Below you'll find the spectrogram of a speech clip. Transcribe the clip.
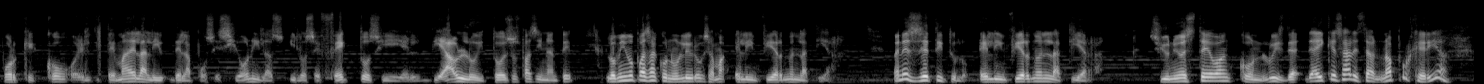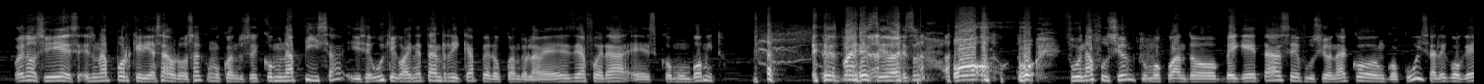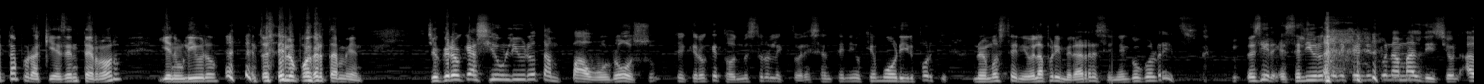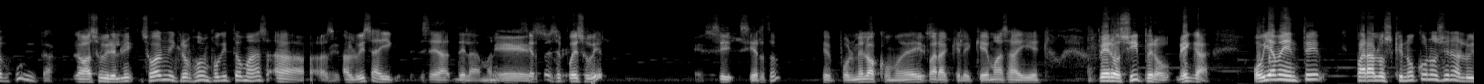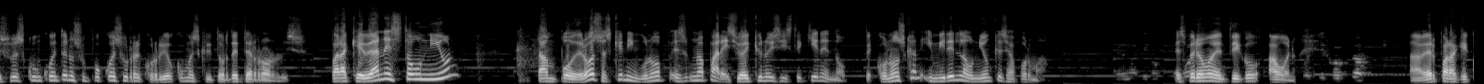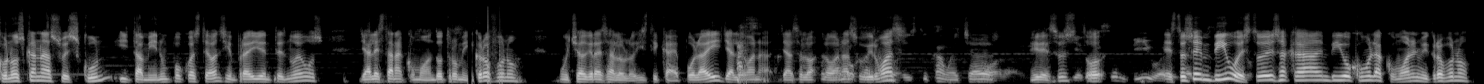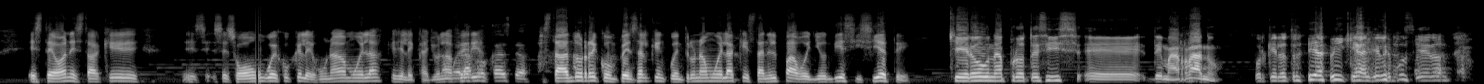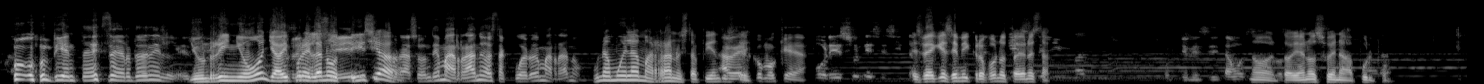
Porque el tema de la, de la posesión y, las, y los efectos y el diablo y todo eso es fascinante. Lo mismo pasa con un libro que se llama El infierno en la tierra Ven ese título, El infierno en la tierra. Se unió Esteban con Luis. ¿De, ahí que sale, Esteban? Una porquería. Bueno, sí, es, es, una porquería sabrosa, como cuando usted come una pizza y dice, uy, qué vaina tan rica, pero cuando la ve desde afuera es como un vómito. es parecido a eso. O, fue una fusión, como cuando Vegeta se fusiona con Goku y sale Gogeta, pero aquí es en terror y en un libro. Entonces lo puedo ver también. Yo creo que ha sido un libro tan pavoroso que creo que todos nuestros lectores se han tenido que morir porque no hemos tenido la primera reseña en Google Reads. Es decir, este libro tiene que venir con una maldición adjunta. Lo va a subir el, suba el micrófono un poquito más a, a, Luis ahí, de la manera, ¿cierto? ¿Se puede subir? Sí, ¿cierto? Que Paul me lo acomode ahí para que le quede más ahí. Pero sí, pero venga, obviamente, para los que no conocen a Luis Suescún, cuéntenos un poco de su recorrido como escritor de terror, Luis. Para que vean esta unión tan poderosa. Es que ninguno es una apareció ahí que uno hiciste quienes no. Conozcan y miren la unión que se ha formado. Espera un momentico. Ah, bueno. A ver, para que conozcan a su Skun y también un poco a Esteban, siempre hay oyentes nuevos. Ya le están acomodando otro micrófono. Muchas gracias a la logística de Paul ahí. Ya, le van a, ya se lo, van a subir más. Mire, eso es todo. Esto es en vivo. Esto es acá en vivo. ¿Cómo le acomodan el micrófono? Esteban está que eh, se, soba un hueco que le dejó una muela que se le cayó en la, feria. Está dando recompensa al que encuentre una muela que está en el pabellón 17. Quiero una prótesis eh, de marrano, porque el otro día vi que a alguien le pusieron un diente de cerdo en el... Y un riñón, ya vi por ahí la noticia. corazón de marrano, hasta cuero de marrano. Una muela de marrano está pidiendo A ver cómo queda. Por eso necesita... Espera que ese micrófono todavía no está. No, todavía no suena a pulpo.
